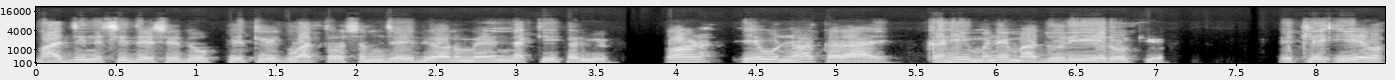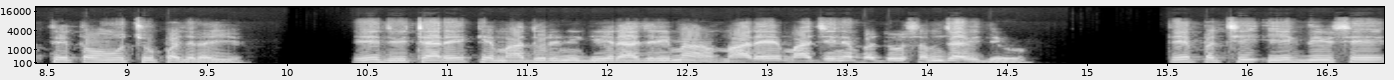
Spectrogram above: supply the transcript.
માજીને સીધે સીધું કેટલીક વાતો સમજાવી દેવાનું મેં નક્કી કર્યું. પણ એવું ન કરાય. કહી મને માધુરીએ રોક્યો. એટલે એ વખતે તો હું ચૂપ જ રહ્યો. એ જ વિચારે કે માધુરીની ગેરહાજરીમાં મારે માજીને બધું સમજાવી દેવું. તે પછી એક દિવસે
